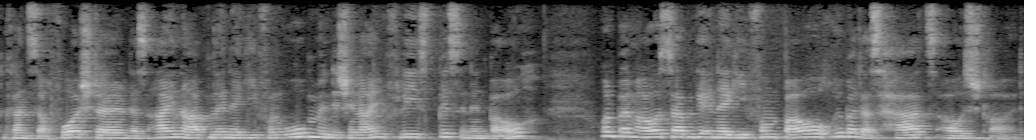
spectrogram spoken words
Du kannst dir auch vorstellen, dass Einatmen Energie von oben in dich hineinfließt bis in den Bauch und beim Ausatmen die Energie vom Bauch über das Herz ausstrahlt.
